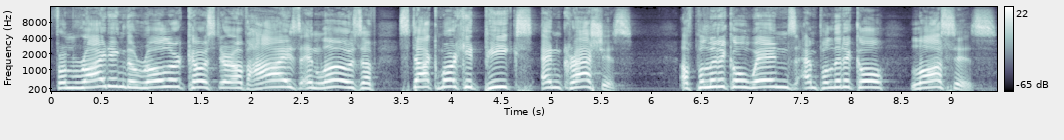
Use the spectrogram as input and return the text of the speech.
from riding the roller coaster of highs and lows, of stock market peaks and crashes, of political wins and political losses.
